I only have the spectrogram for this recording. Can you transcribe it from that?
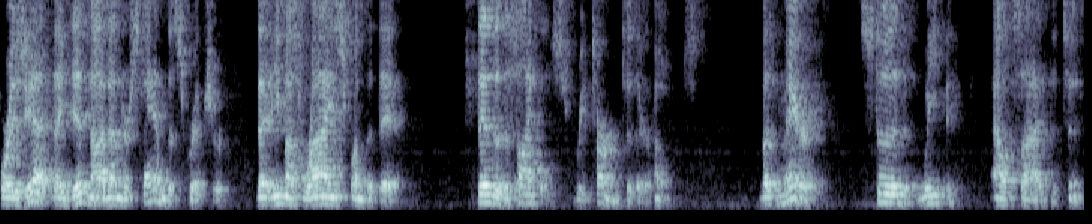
For as yet they did not understand the scripture that he must rise from the dead. Then the disciples returned to their homes. But Mary stood weeping outside the tomb.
